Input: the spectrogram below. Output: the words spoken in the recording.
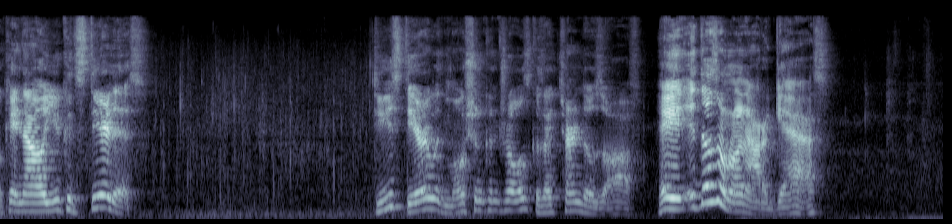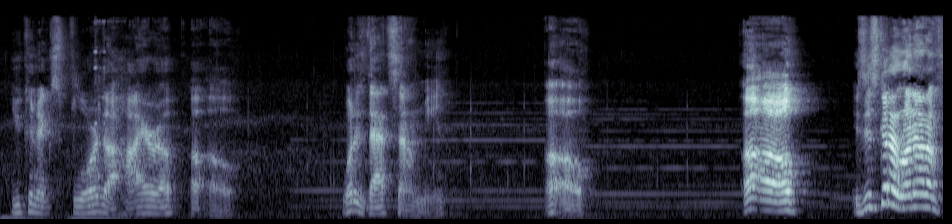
Okay, now you could steer this. Do you steer it with motion controls? Because I turned those off. Hey, it doesn't run out of gas. You can explore the higher up... Uh-oh. What does that sound mean? Uh-oh. Uh-oh. Is this gonna run out of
